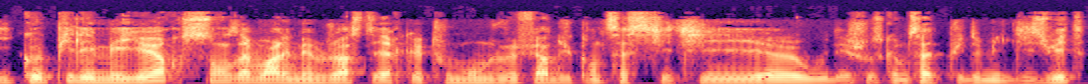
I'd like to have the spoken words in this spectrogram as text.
ils copient les meilleurs sans avoir les mêmes joueurs. C'est-à-dire que tout le monde veut faire du Kansas City euh, ou des choses comme ça depuis 2018.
